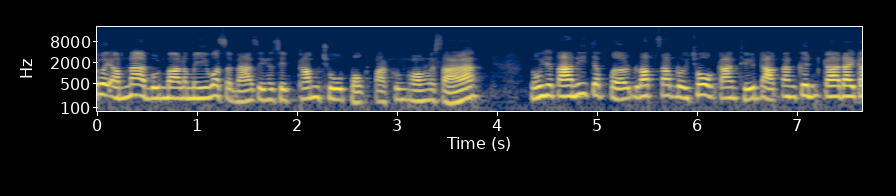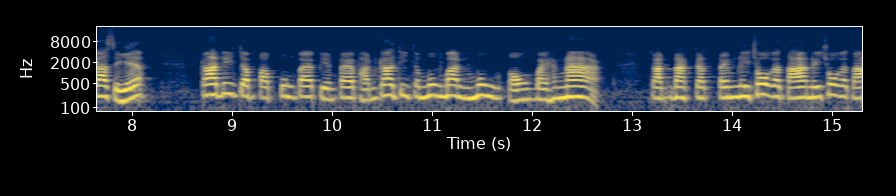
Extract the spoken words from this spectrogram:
ด้วยอำนาจบุญบารมีวาสนาสิ่งศักดิ์สิทธิ์ค้ำชูปกปักคุ้มครองรักษาดวงชะตานี้จะเปิดรับทรัพย์โดยโชคการถือดาบตั้งขึ้นกล้าได้กล้าเสียกล้าที่จะปรับปรุงแปลเปลี่ยนแปลผันกล้าที่จะมุ่งมั่นมุ่งตรงไปข้างหน้า จัดหนักจัดเต็มในโชคชะตาในโชคชะตา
